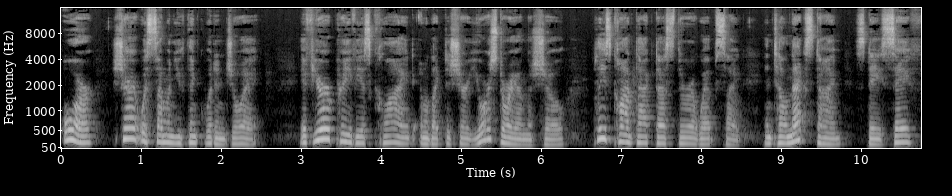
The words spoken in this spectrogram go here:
or share it with someone you think would enjoy it. If you're a previous client and would like to share your story on the show, please contact us through our website. Until next time, stay safe,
